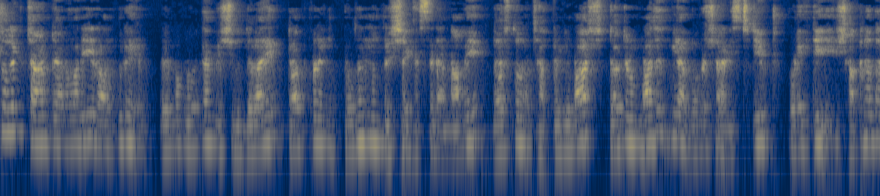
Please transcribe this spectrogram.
সালে চার জানুয়ারি বিশ্ববিদ্যালয়ে প্রধানমন্ত্রী শেখ হাসিনার নামে দশতম ছাত্র নিবাস, ডক্টর মিয়া গবেষণা ইনস্টিটিউট ও একটি স্বাধীনতা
